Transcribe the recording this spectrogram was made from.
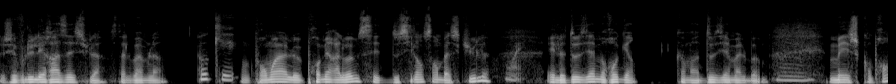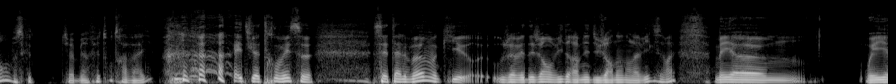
j'ai voulu les raser celui-là, cet album-là. Ok. Donc pour moi, le premier album, c'est De silence en bascule. Ouais. Et le deuxième, Regain, comme un deuxième album. Ouais. Mais je comprends parce que tu as bien fait ton travail. et tu as trouvé ce, cet album qui, où j'avais déjà envie de ramener du jardin dans la ville, c'est vrai. Mais euh, oui,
